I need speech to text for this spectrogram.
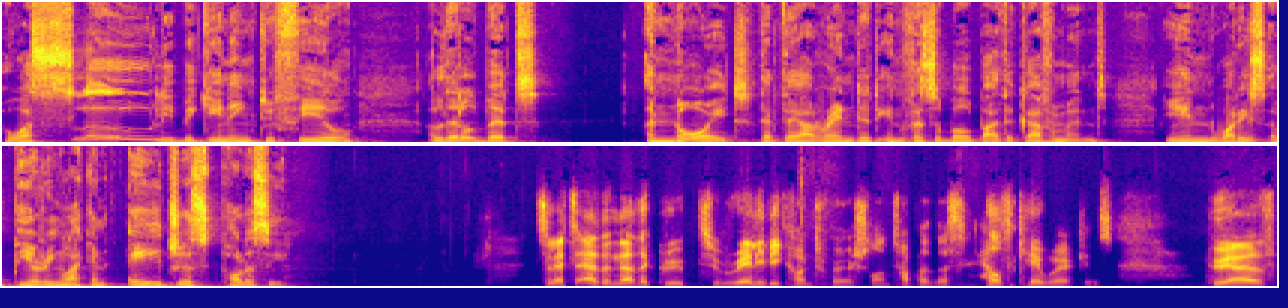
who are slowly beginning to feel a little bit annoyed that they are rendered invisible by the government in what is appearing like an ageist policy. So let's add another group to really be controversial on top of this healthcare workers who have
